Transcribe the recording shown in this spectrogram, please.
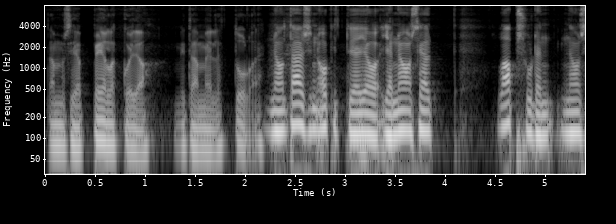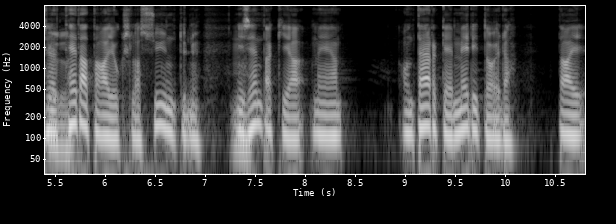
tämmöisiä pelkoja, mitä meille tulee. Ne on täysin opittuja joo, ja ne on sieltä lapsuuden, ne on sieltä hetataajuuksilla syntynyt, mm. niin sen takia meidän on tärkeää meditoida tai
